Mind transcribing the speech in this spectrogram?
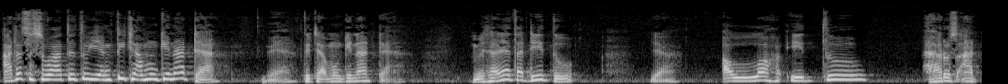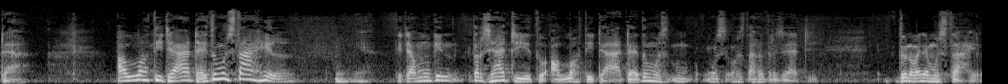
Ada sesuatu itu yang tidak mungkin ada ya tidak mungkin ada. Misalnya tadi itu ya Allah itu harus ada. Allah tidak ada itu mustahil. Ya, tidak mungkin terjadi itu. Allah tidak ada itu mustahil terjadi. Itu namanya mustahil.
